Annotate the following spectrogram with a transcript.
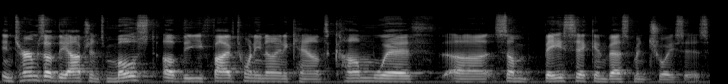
In terms of the options, most of the 529 accounts come with uh, some basic investment choices.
